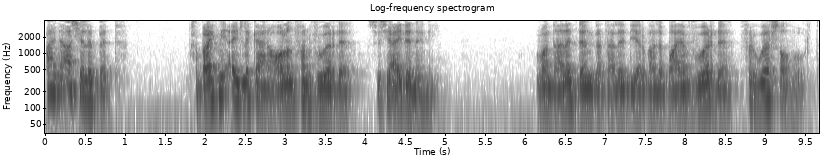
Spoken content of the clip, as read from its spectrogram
En as jy bid, gebruik nie uitelike herhaling van woorde soos die heidene nie. Want hulle dink dat hulle deur hulle baie woorde verhoor sal word.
